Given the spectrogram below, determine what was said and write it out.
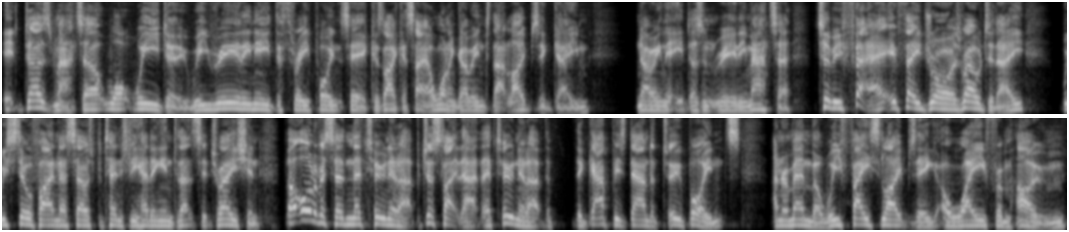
it does matter what we do. We really need the three points here because, like I say, I want to go into that Leipzig game knowing that it doesn't really matter. To be fair, if they draw as well today, we still find ourselves potentially heading into that situation. But all of a sudden, they're 2 0 up. Just like that, they're 2 0 up. The, the gap is down to two points. And remember, we face Leipzig away from home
